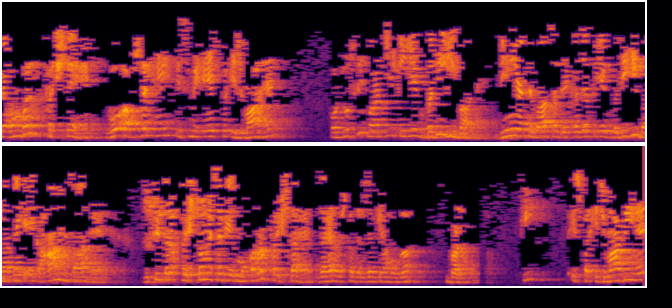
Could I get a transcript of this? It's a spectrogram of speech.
پیغمبر فرشتے ہیں، وہ افضل ہیں، اس میں ایک تو اجماع ہے اور دوسری بات یہ کہ یہ ایک بدی ہی بات ہے۔ دینی اعتبار سے دیکھا جائے تو یہ ایک بدی ہی بات ہے کہ ایک عام انسان ہے۔ دوسری طرف فرشتوں میں سے بھی ایک مقرر فرشتہ ہے۔ ظاہر اس کا درجہ کیا ہوگا؟ بڑھ ٹھیک اس پر اجماع بھی ہے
